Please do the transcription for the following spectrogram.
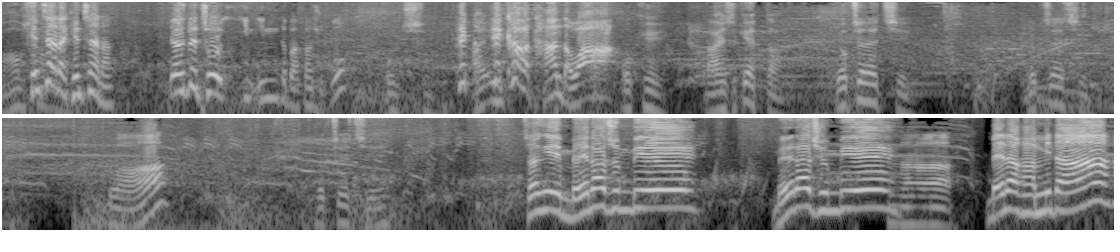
마우스. 괜찮아, 괜찮아. 야, 근데 저 인- 인드 막아주고. 옳지. 페카, 아, 이- 페카가 다 한다. 와. 오케이. 나이스 깼다. 역전했지. 역전했지. 좋아. 역전했지. 장님, 메나 준비. 메나 준비. 자, 메나 갑니다.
